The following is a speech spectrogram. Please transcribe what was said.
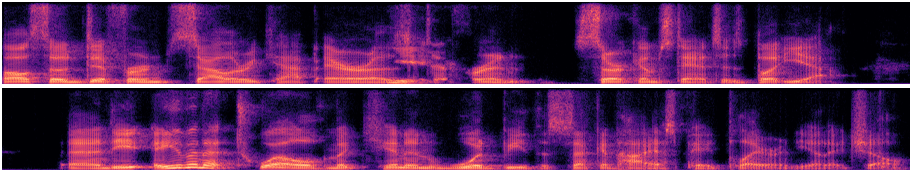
Also, different salary cap eras, Yeah. different circumstances, but yeah. And e- even at 12, MacKinnon would be the second highest paid player in the NHL.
